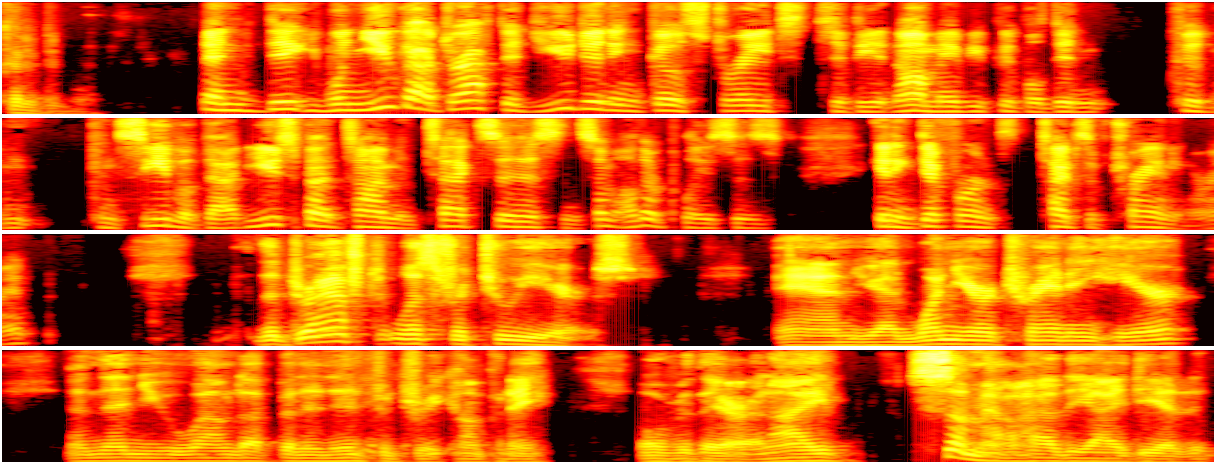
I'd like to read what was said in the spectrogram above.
could have been. And did, when you got drafted, you didn't go straight to Vietnam. Maybe people didn't couldn't conceive of that. You spent time in Texas and some other places getting different types of training, right? The draft was for two years, and you had one year training here, and then you wound up in an infantry company over there. And I somehow had the idea that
